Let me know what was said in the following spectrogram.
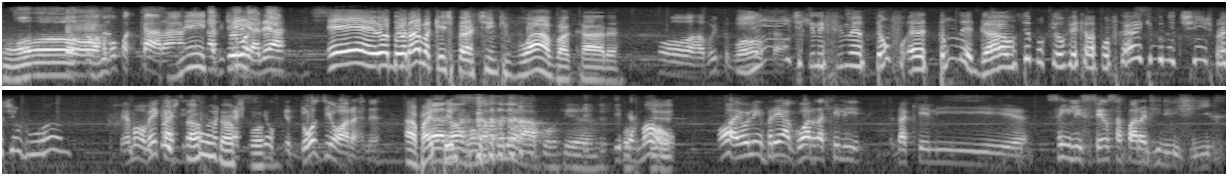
Oh, vou pra caralho. Gente, navinha, né? É, eu adorava aqueles pratinhos que voava, cara. Porra, muito bom, cara. Gente, aquele filme é tão, é tão legal. Não sei porque eu vi aquela porra ficar, ai que bonitinho, os pratinhos voando. Meu irmão, vem cá, esse Gostava podcast tem o quê? 12 horas, né? Ah, vai É, ter. não, vamos acelerar, porque. E, meu irmão, ó, eu lembrei agora daquele. daquele. Sem licença para dirigir.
